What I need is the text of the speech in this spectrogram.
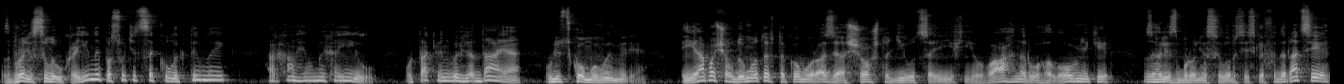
Збройні Сили України, по суті, це колективний Архангел Михаїл. Отак він виглядає у людському вимірі. І я почав думати в такому разі, а що ж тоді оце їхні Вагнер, уголовники, взагалі Збройні Сили Російської Федерації.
